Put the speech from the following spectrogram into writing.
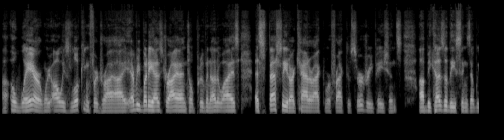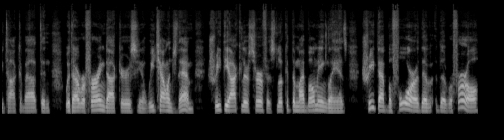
uh, aware. We're always looking for dry eye. Everybody has dry eye until proven otherwise, especially in our cataract refractive surgery patients, uh, because of these things that we talked about. And with our referring doctors, you know, we challenge them: treat the ocular surface, look at the meibomian glands, treat that before the the referral.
